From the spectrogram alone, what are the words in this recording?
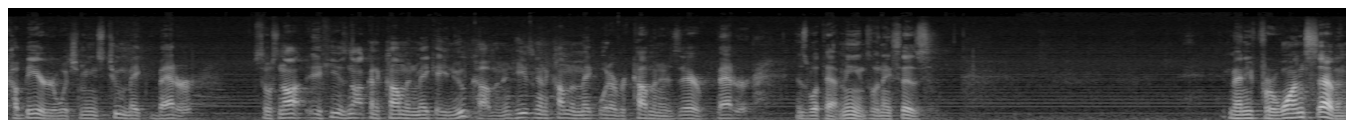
kabir, which means to make better. So it's not, he is not going to come and make a new covenant. He's going to come and make whatever covenant is there better, is what that means when he says, many for one seven.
